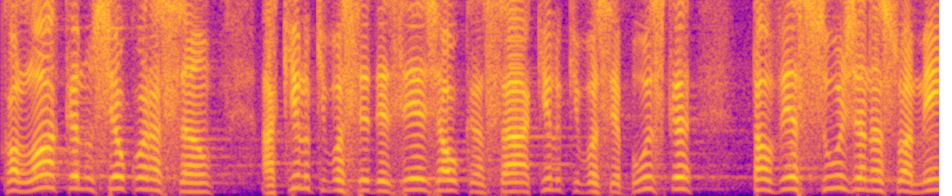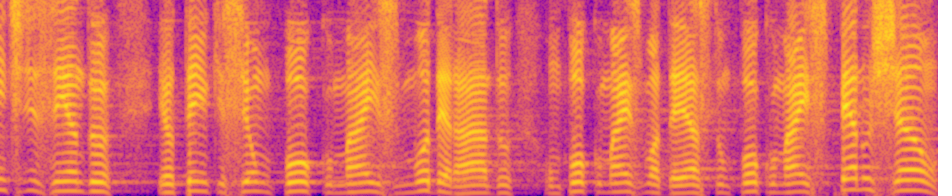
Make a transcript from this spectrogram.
coloca no seu coração aquilo que você deseja alcançar, aquilo que você busca, talvez surja na sua mente dizendo, eu tenho que ser um pouco mais moderado, um pouco mais modesto, um pouco mais pé no chão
